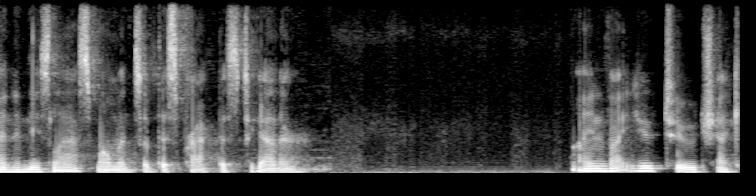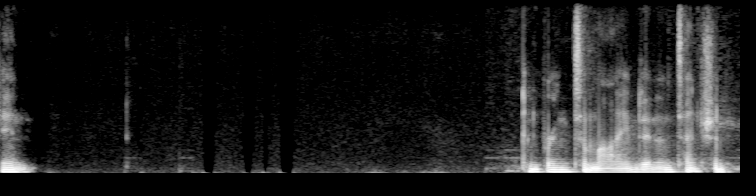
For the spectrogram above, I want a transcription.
And in these last moments of this practice together, I invite you to check in and bring to mind an intention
